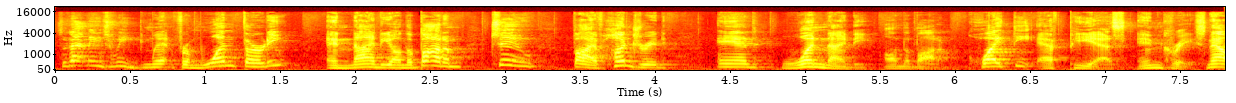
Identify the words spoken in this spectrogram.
So that means we went from 130 and 90 on the bottom to 500 and 190 on the bottom quite the FPS increase. Now,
